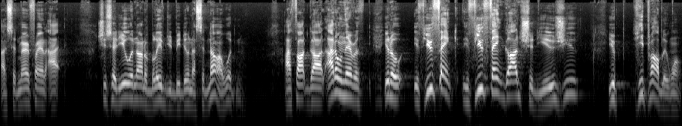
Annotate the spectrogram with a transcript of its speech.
I said, Mary Fran, I, she said, You would not have believed you'd be doing. I said, No, I wouldn't. I thought God, I don't ever, you know, if you think if you think God should use you, you he probably won't.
